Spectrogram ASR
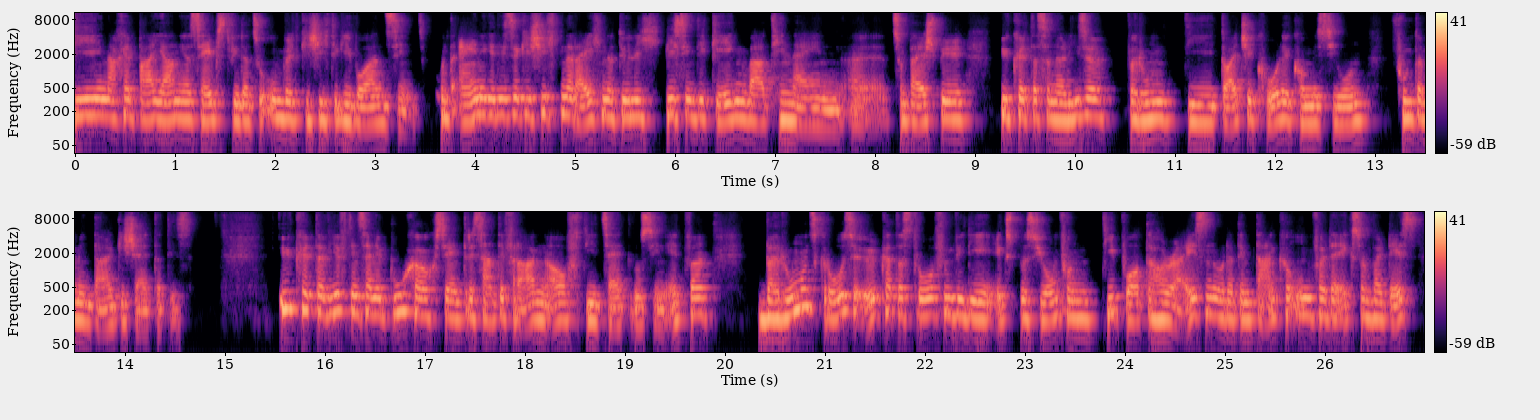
die nach ein paar Jahren ja selbst wieder zur Umweltgeschichte geworden sind. Und einige dieser Geschichten reichen natürlich bis in die Gegenwart hinein. Äh, zum Beispiel Ükötters Analyse, warum die Deutsche Kohlekommission fundamental gescheitert ist. Ükötter wirft in seinem Buch auch sehr interessante Fragen auf, die zeitlos sind. Etwa, warum uns große Ölkatastrophen wie die Explosion von Deepwater Horizon oder dem Tankerunfall der Exxon Valdez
